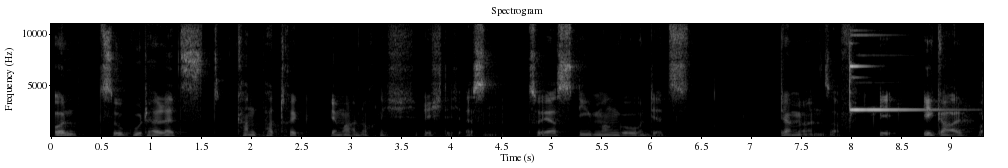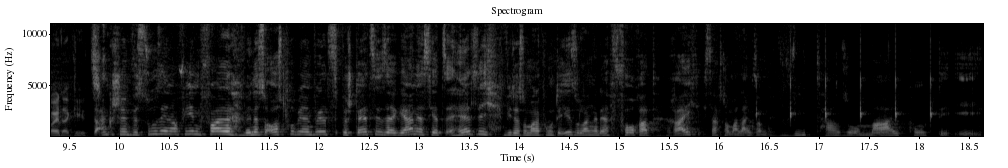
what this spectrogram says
Und zu guter Letzt kann Patrick immer noch nicht richtig essen. Zuerst die Mango und jetzt der Möhrensaft. E egal, weiter geht's. Dankeschön fürs Zusehen auf jeden Fall. Wenn du es ausprobieren willst, bestellt sie sehr gerne. Ist jetzt erhältlich. vitasomal.de, solange der Vorrat reicht. Ich sag's nochmal langsam. vitasomal.de.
